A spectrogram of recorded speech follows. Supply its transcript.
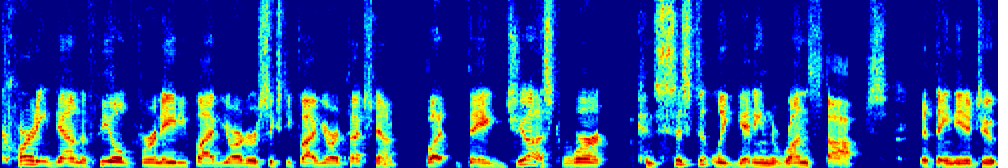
carting down the field for an 85 yard or 65 yard touchdown, but they just weren't consistently getting the run stops that they needed to.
